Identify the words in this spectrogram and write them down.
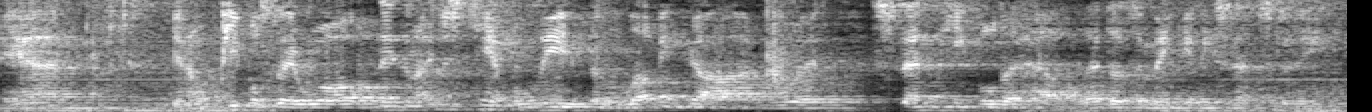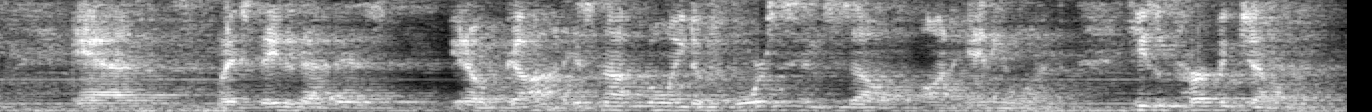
And, you know, people say, well, Nathan, I just can't believe that a loving God would send people to hell. That doesn't make any sense to me. And what I say to that is, you know, God is not going to force himself on anyone. He's a perfect gentleman.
